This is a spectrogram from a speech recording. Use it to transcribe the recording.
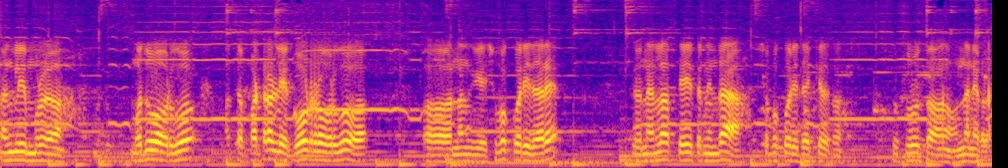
ನಂಗ್ಲಿ ಮಧು ಅವ್ರಿಗೂ ಮತ್ತು ಪಟ್ರಳ್ಳಿ ಗೌಡ್ರವರೆಗೂ ನನಗೆ ಶುಭ ಕೋರಿದ್ದಾರೆ. ಇವನ್ನೆಲ್ಲ ಸ್ನೇಹಿತರಿಂದ ಶುಭ ಕೋರಿದ್ದಕ್ಕೆ ಸುಸೂತ ವಂದನೆಗಳು.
